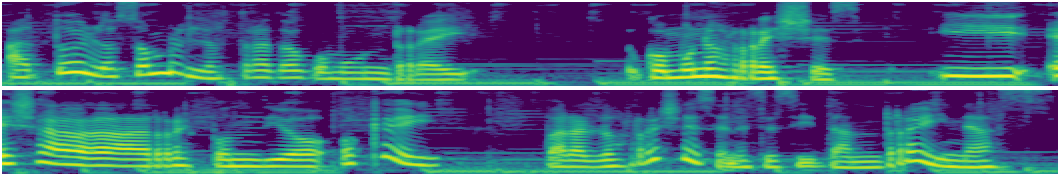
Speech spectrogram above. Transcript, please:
a todos los hombres los trato como un rey, como unos reyes. Y ella respondió, ok, para los reyes se necesitan reinas.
